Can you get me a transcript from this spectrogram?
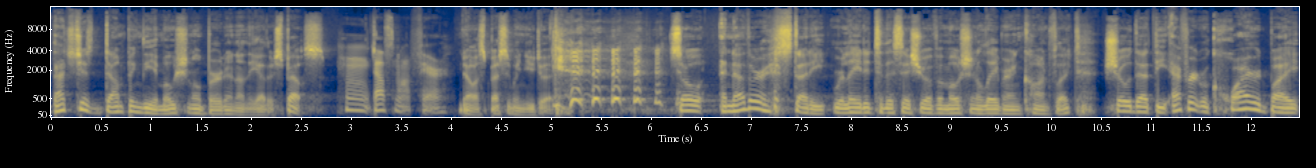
that's just dumping the emotional burden on the other spouse. Hmm, that's not fair. No, especially when you do it. so, another study related to this issue of emotional labor and conflict showed that the effort required by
